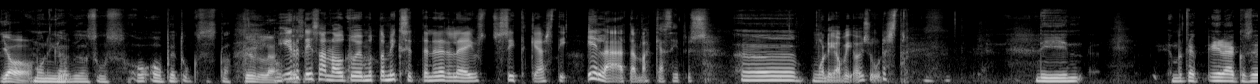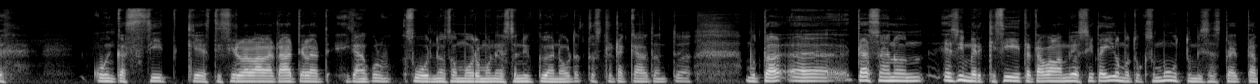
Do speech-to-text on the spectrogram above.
Joo, moniavioisuusopetuksesta. Kyllä. Irtisanoutui, mutta miksi sitten edelleen just sitkeästi elää tämä käsitys öö, moniavioisuudesta? Niin, en mä tiedä, elääkö se kuinka sitkeästi sillä lailla, että ajatellaan, että ikään kuin suurin osa mormoneista nykyään noudattaisi tätä käytäntöä. Mutta äh, tässähän on esimerkki siitä tavallaan myös siitä ilmoituksen muuttumisesta, että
